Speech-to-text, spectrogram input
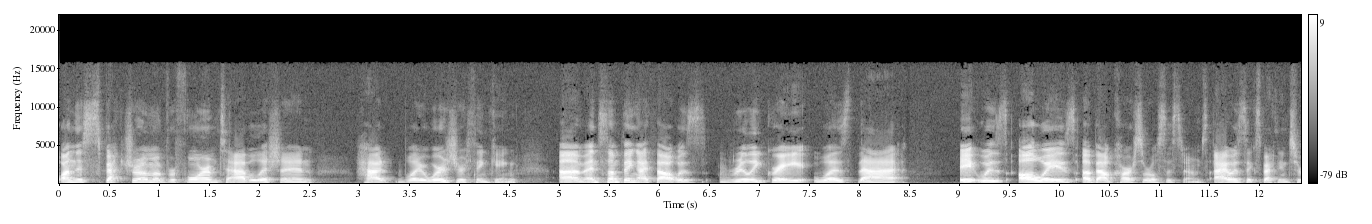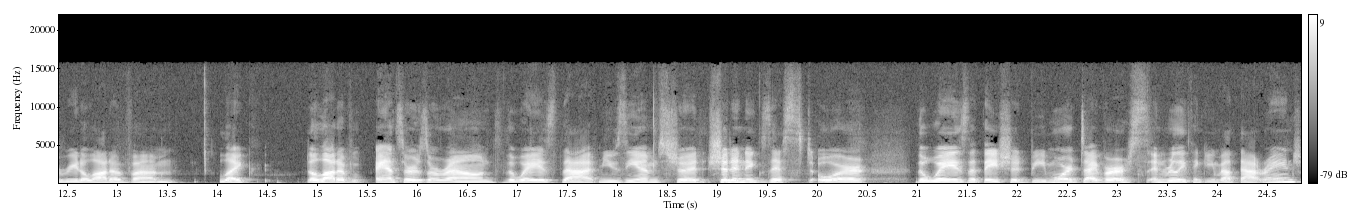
on this spectrum of reform to abolition, how where, where's your thinking? Um, and something I thought was really great was that it was always about carceral systems. I was expecting to read a lot of um, like a lot of answers around the ways that museums should shouldn't exist or the ways that they should be more diverse and really thinking about that range.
